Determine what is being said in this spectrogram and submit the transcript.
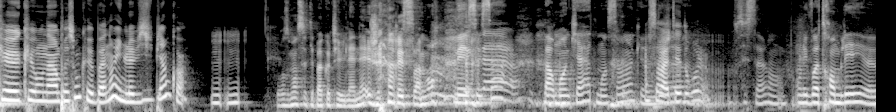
que qu'on a l'impression que, bah non, ils le vivent bien, quoi. Mm, mm. Heureusement, c'était pas quand il y a eu la neige récemment. Mais c'est ça, par moins 4, moins 5. Ah, ça aurait été drôle. C'est ça, on les voit trembler euh,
